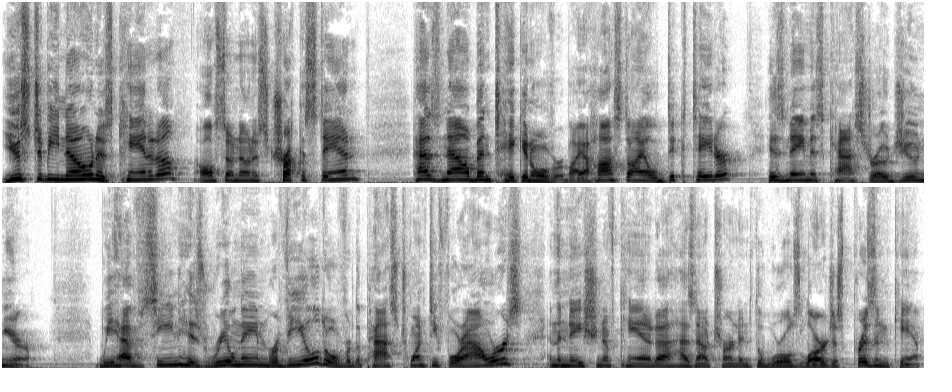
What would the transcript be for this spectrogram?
Used to be known as Canada, also known as Truckistan, has now been taken over by a hostile dictator. His name is Castro Jr. We have seen his real name revealed over the past 24 hours, and the nation of Canada has now turned into the world's largest prison camp.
